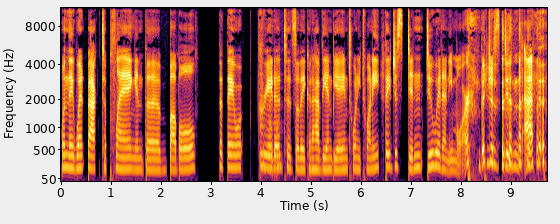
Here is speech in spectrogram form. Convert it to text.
when they went back to playing in the bubble that they created mm-hmm. to so they could have the NBA in 2020. They just didn't do it anymore. they just didn't add.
